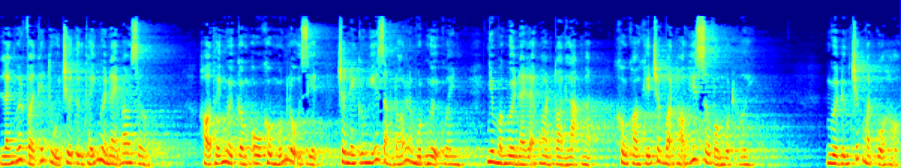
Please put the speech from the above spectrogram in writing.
Lãnh huyết và thiết thủ chưa từng thấy người này bao giờ. Họ thấy người cầm ô không muốn lộ diện, cho nên cứ nghĩ rằng đó là một người quen, nhưng mà người này lại hoàn toàn lạ mặt, không khỏi khiến cho bọn họ hít sâu vào một hơi. Người đứng trước mặt của họ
